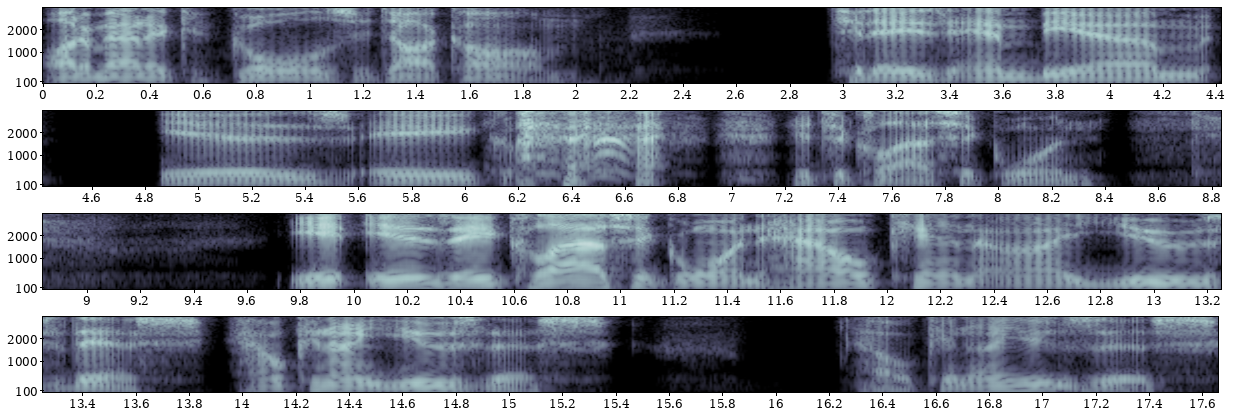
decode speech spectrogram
automaticgoals.com. Today's MBM is a, it's a classic one. It is a classic one. How can I use this? How can I use this? How can I use this?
